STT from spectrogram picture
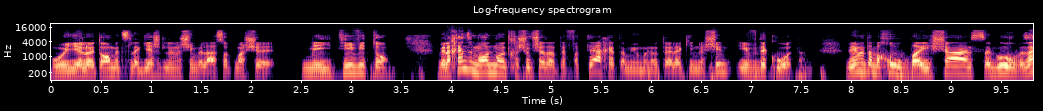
הוא יהיה לו את האומץ לגשת לנשים ולעשות מה שמיטיב איתו. ולכן זה מאוד מאוד חשוב שאתה תפתח את המיומנות האלה כי נשים יבדקו אותן. ואם אתה בחור ביישן, סגור וזה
